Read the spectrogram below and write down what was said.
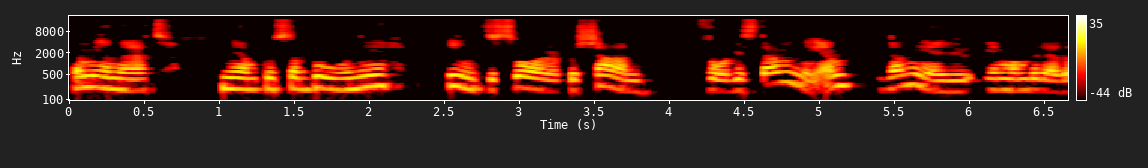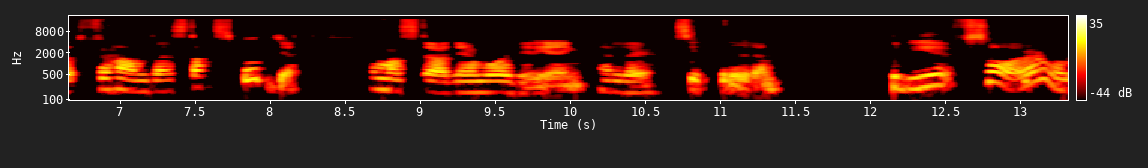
jag menar att Nyamko Sabuni inte svarar på frågeställningen, Den är ju, är man beredd att förhandla en statsbudget om man stödjer en borgerlig regering eller sitter i den? För det svarar hon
